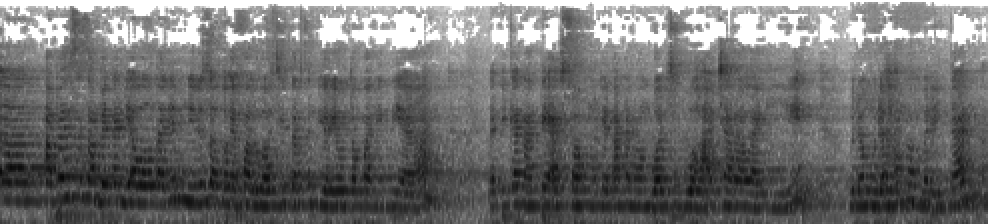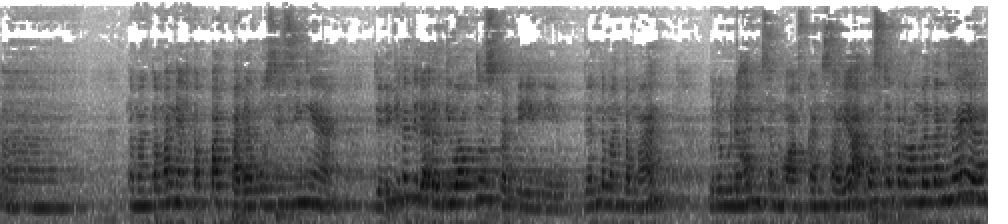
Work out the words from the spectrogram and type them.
uh, apa yang saya sampaikan di awal tadi menjadi suatu evaluasi tersendiri untuk panitia. Ketika nanti esok mungkin akan membuat sebuah acara lagi, mudah-mudahan memberikan teman-teman uh, yang tepat pada posisinya. Jadi kita tidak rugi waktu seperti ini. Dan teman-teman, mudah-mudahan bisa memaafkan saya atas keterlambatan saya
